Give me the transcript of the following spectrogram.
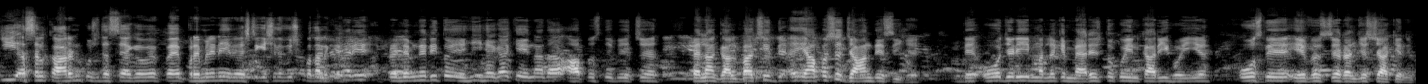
ਕੀ ਅਸਲ ਕਾਰਨ ਕੁਝ ਦੱਸਿਆ ਗਿਆ ਹੋਵੇ? ਪ੍ਰੀਲਿਮਿਨਰੀ ਇਨਵੈਸਟੀਗੇਸ਼ਨ ਦੇ ਪਤਾ ਲੱਗਿਆ? ਮੇਰੀ ਪ੍ਰੀਲਿਮਿਨਰੀ ਤਾਂ ਇਹੀ ਹੈਗਾ ਕਿ ਇਹਨਾਂ ਦਾ ਆਪਸ ਦੇ ਵਿੱਚ ਪਹਿਲਾਂ ਗੱਲਬਾਤ ਸੀ ਇਹ ਆਪਸ ਵਿੱਚ ਜਾਣਦੇ ਸੀਗੇ। ਤੇ ਉਹ ਜਿਹੜੀ ਮਤਲਬ ਕਿ ਮੈਰਿਜ ਤੋਂ ਕੋਈ ਇਨਕਾਰੀ ਹੋਈ ਹੈ, ਉਸ ਦੇ ਏਵਸ ਚ ਰੰਜਿਸ਼ ਜਾ ਕੇ ਨਿਕਲੀ।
